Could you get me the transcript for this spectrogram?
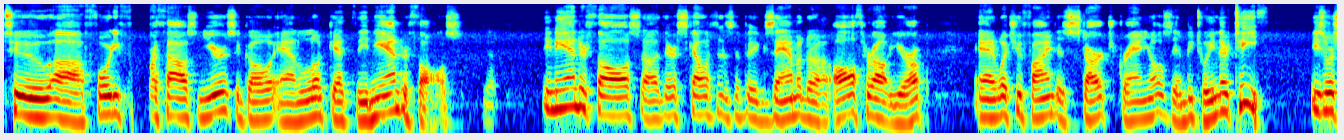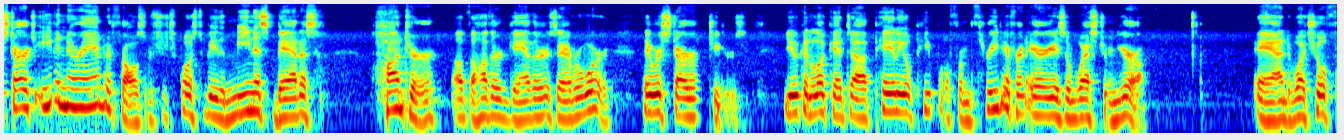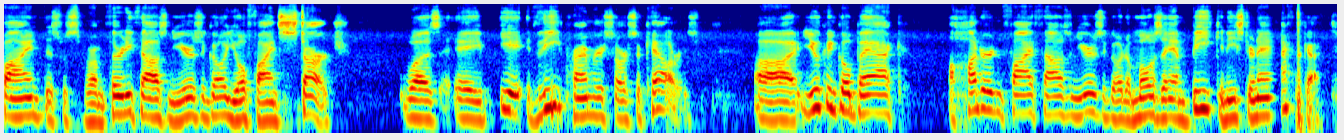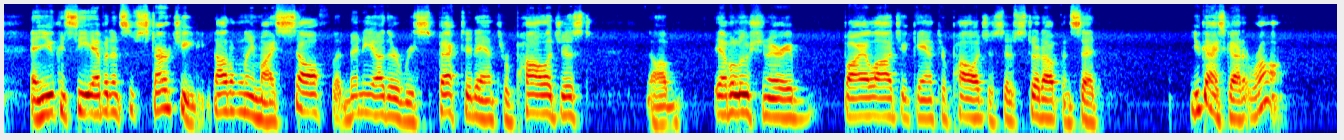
to uh, 44,000 years ago and look at the Neanderthals. Yep. The Neanderthals, uh, their skeletons have been examined uh, all throughout Europe, and what you find is starch granules in between their teeth. These were starch, even Neanderthals, which are supposed to be the meanest, baddest hunter of the hunter gatherers ever were. They were starch eaters you can look at uh, paleo people from three different areas of Western Europe. And what you'll find, this was from 30,000 years ago, you'll find starch was a the primary source of calories. Uh, you can go back 105,000 years ago to Mozambique in Eastern Africa, and you can see evidence of starch eating. Not only myself, but many other respected anthropologists, uh, evolutionary biologic anthropologists have stood up and said, You guys got it wrong.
